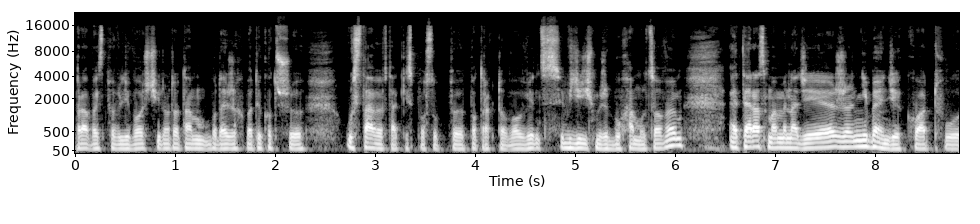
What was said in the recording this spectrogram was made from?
Prawa i Sprawiedliwości, no to tam bodajże chyba tylko trzy ustawy w taki sposób y, potraktował, więc widzieliśmy, że był hamulcowym. E, Teraz mamy nadzieję, że nie będzie kładł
